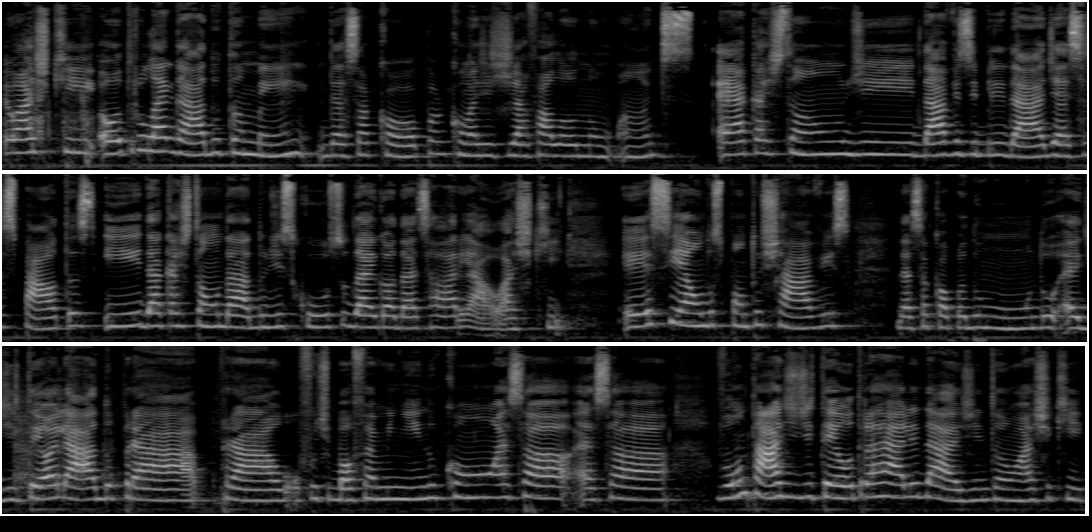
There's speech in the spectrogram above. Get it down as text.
Eu acho que outro legado também dessa Copa, como a gente já falou no, antes, é a questão de dar visibilidade a essas pautas e da questão da, do discurso da igualdade salarial. Acho que esse é um dos pontos chaves dessa Copa do Mundo, é de ter olhado para o futebol feminino com essa, essa vontade de ter outra realidade. Então, acho que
